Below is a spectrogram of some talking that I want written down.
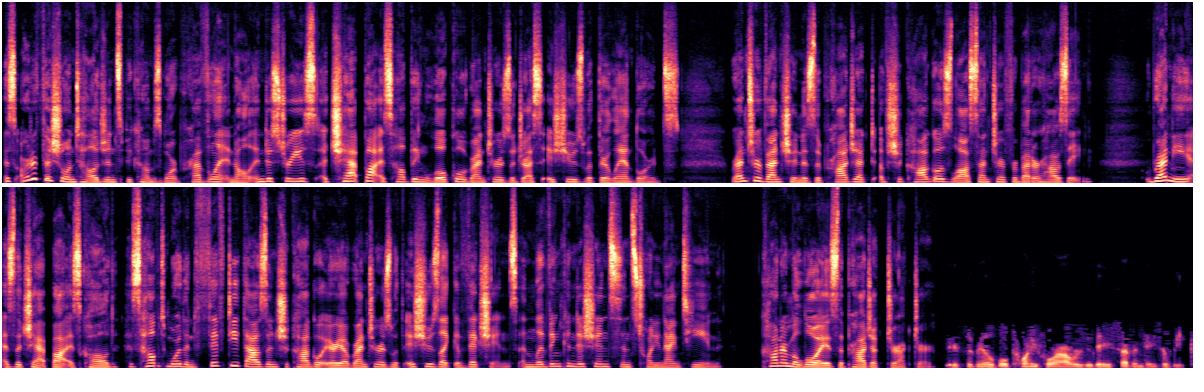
As artificial intelligence becomes more prevalent in all industries, a chatbot is helping local renters address issues with their landlords. Rentervention is a project of Chicago's Law Center for Better Housing. Rennie, as the chatbot is called, has helped more than 50,000 Chicago area renters with issues like evictions and living conditions since 2019. Connor Malloy is the project director. It's available 24 hours a day, seven days a week.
